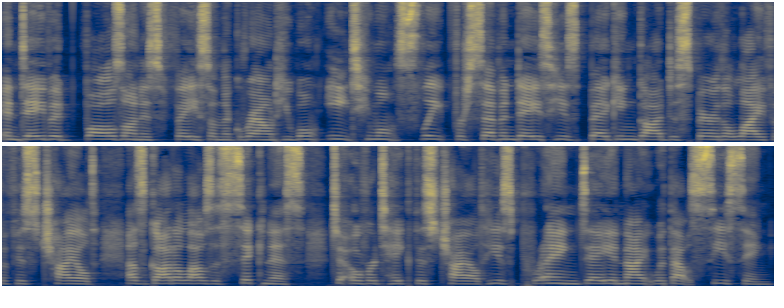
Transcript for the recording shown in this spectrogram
And David falls on his face on the ground. He won't eat, he won't sleep. For seven days, he is begging God to spare the life of his child as God allows a sickness to overtake this child. He is praying day and night without ceasing.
